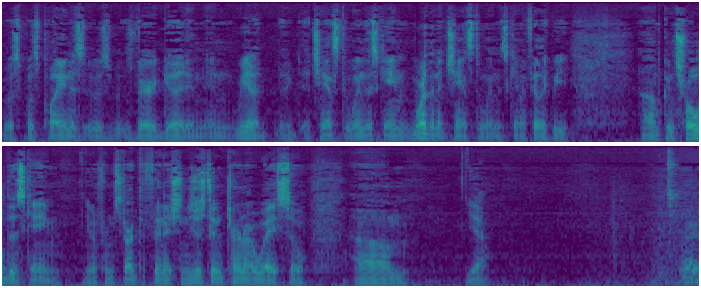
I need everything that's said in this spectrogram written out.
was was playing is it was, was very good, and, and we had a, a chance to win this game, more than a chance to win this game. I feel like we um, controlled this game, you know, from start to finish, and just didn't turn our way. So, um, yeah. All right.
